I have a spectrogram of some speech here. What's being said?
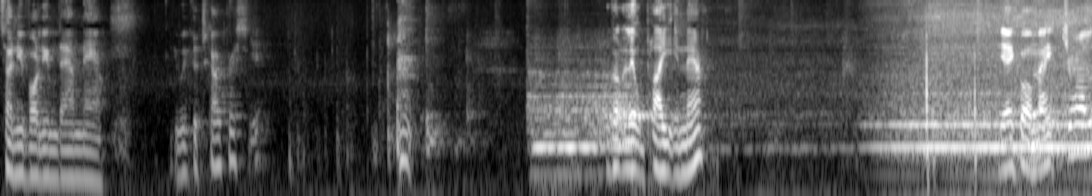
turn your volume down now. Are we good to go, Chris? Yeah. We've got a little plate in now. Yeah, go on, mate. Do you want to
